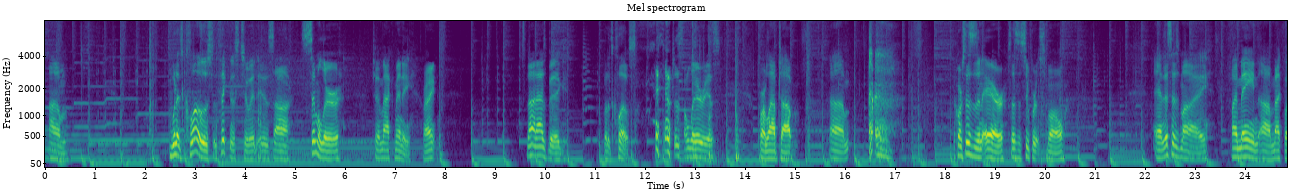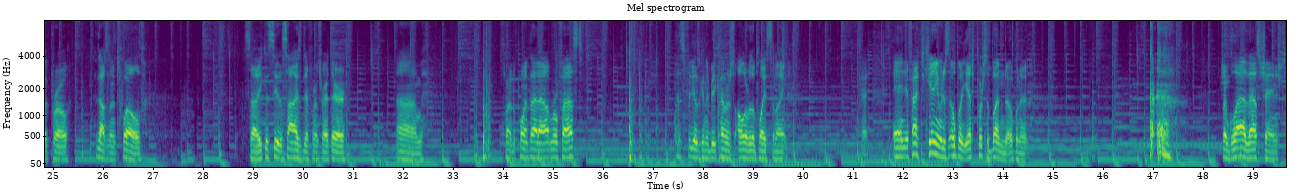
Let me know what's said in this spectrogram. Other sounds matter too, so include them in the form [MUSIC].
Um, when it's closed, the thickness to it is uh, similar to a Mac Mini, right? It's not as big, but it's close. [LAUGHS] which is hilarious for a laptop. Um, [CLEARS THROAT] of course, this is an Air, so this is super small. And this is my my main uh, MacBook Pro 2012. So you can see the size difference right there. Um, just wanted to point that out real fast. This video is going to be kind of just all over the place tonight. Okay. And in fact, you can't even just open it, you have to push the button to open it. [COUGHS] Which I'm glad that's changed.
